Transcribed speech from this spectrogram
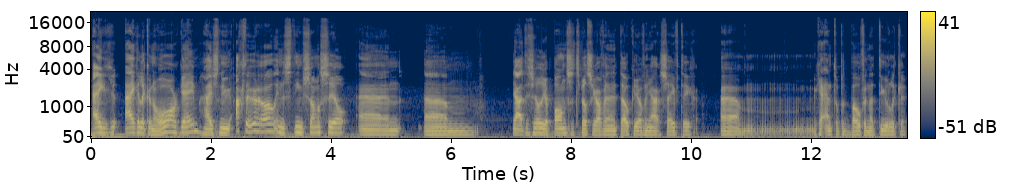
Eigen- eigenlijk een horror game. Hij is nu 8 euro in de Steam Summer Sale. En... ehm, ja, het is heel Japans. Het speelt zich af in Tokio van de jaren 70. Ehm geënt op het bovennatuurlijke.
